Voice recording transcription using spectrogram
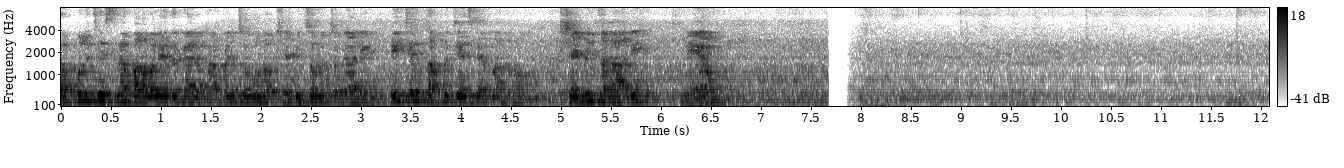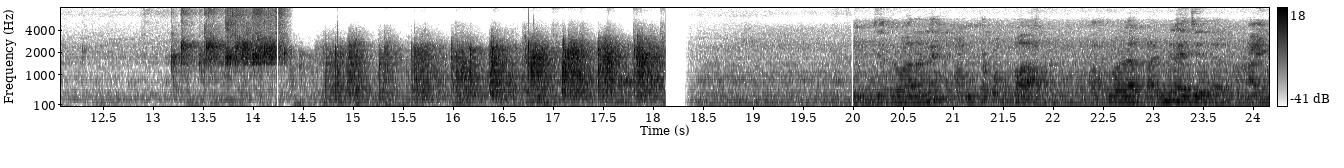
తప్పులు చేసినా పర్వాలేదు కానీ ప్రపంచంలో క్షమించవచ్చు కానీ టీచర్ తప్పు చేస్తే మాత్రం క్షమించడాని నేరం. విద్య ద్వారానే అంత గొప్ప తత్వవేత్త అన్నీ చేశారు ఆయన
